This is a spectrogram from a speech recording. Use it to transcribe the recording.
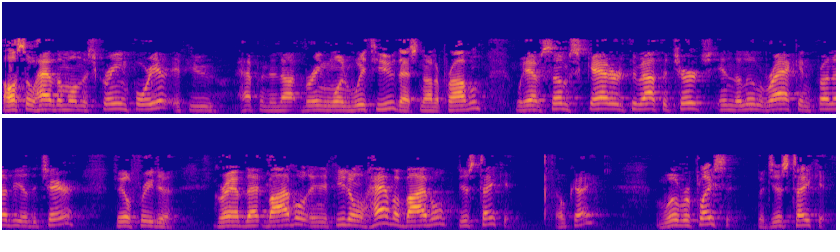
Also have them on the screen for you. If you happen to not bring one with you, that's not a problem. We have some scattered throughout the church in the little rack in front of you of the chair. Feel free to grab that Bible, and if you don't have a Bible, just take it. Okay? We'll replace it, but just take it.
